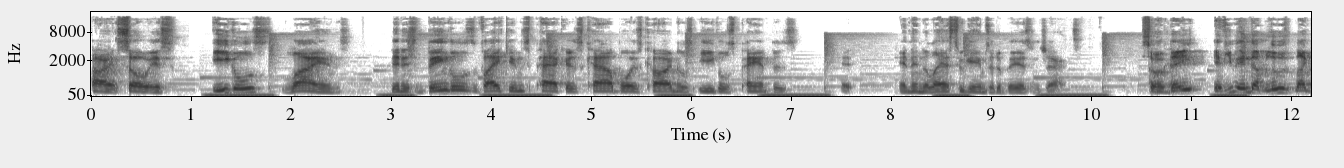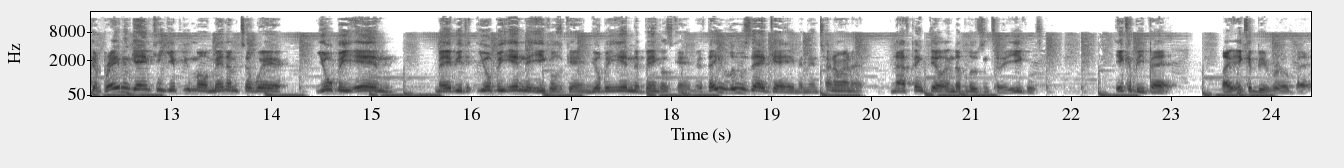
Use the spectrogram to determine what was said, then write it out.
All right, so it's Eagles, Lions, then it's Bengals, Vikings, Packers, Cowboys, Cardinals, Eagles, Panthers, and then the last two games are the Bears and Giants. So if they if you end up losing, like the Raven game can give you momentum to where you'll be in maybe the- you'll be in the Eagles game, you'll be in the Bengals game. If they lose that game and then turn around and, and I think they'll end up losing to the Eagles, it could be bad. Like it could be real bad.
